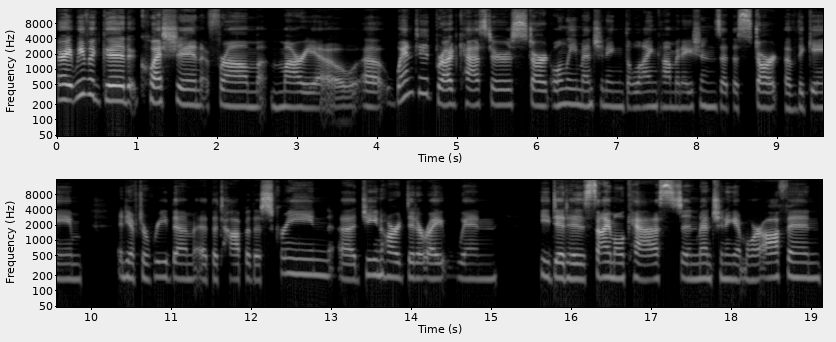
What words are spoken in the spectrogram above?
All right. We have a good question from Mario. Uh, when did broadcasters start only mentioning the line combinations at the start of the game and you have to read them at the top of the screen? Uh, Gene Hart did it right when he did his simulcast and mentioning it more often.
